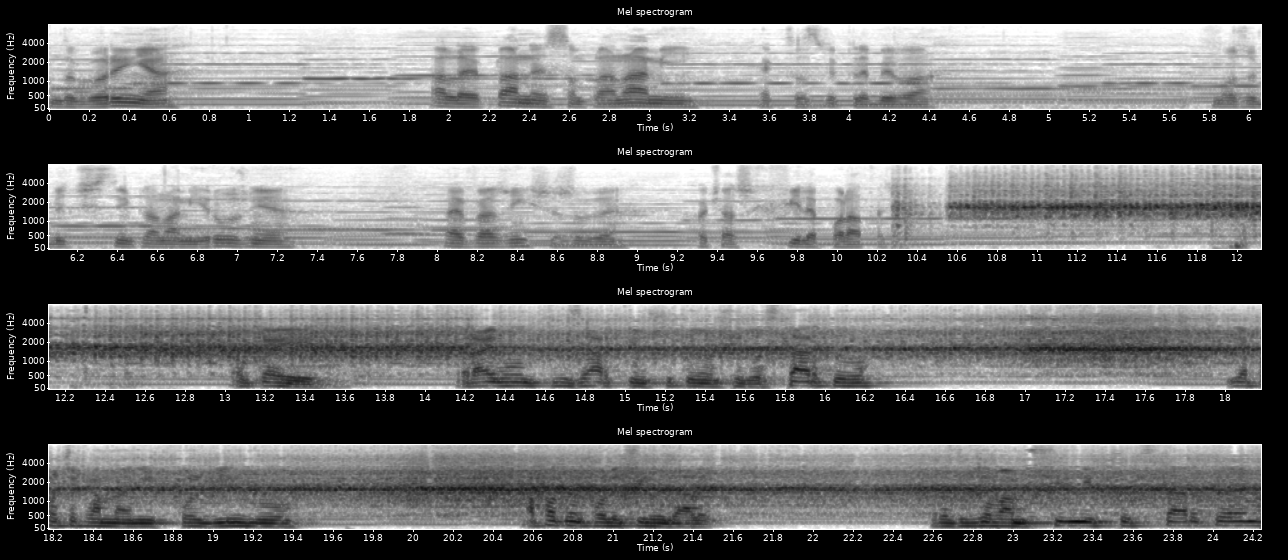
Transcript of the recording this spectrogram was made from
do Gorynia, ale plany są planami, jak to zwykle bywa. Może być z tymi planami różnie. Najważniejsze, żeby chociaż chwilę polatać. Okej, Raymond z Arkiem szykują się do startu. Ja poczekam na nich w holdingu, a potem polecimy dalej. Rozgrzewam silnik przed startem.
